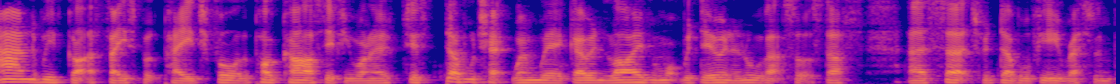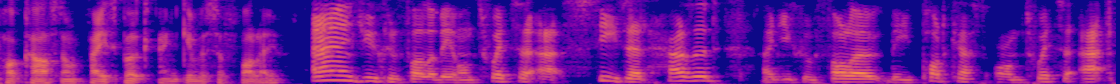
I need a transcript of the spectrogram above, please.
And we've got a Facebook page for the podcast if you want to just double check when we're going live and what we're doing and all that sort of stuff. Uh, search for Double View Wrestling Podcast on Facebook and give us a follow. And you can follow me on Twitter at CZ Hazard, and you can follow the podcast on Twitter at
